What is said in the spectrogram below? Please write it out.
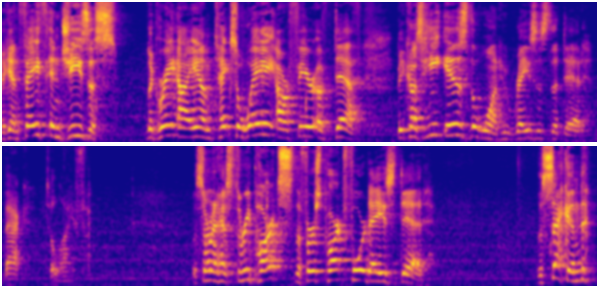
Again, faith in Jesus the great I am, takes away our fear of death because he is the one who raises the dead back to life. The sermon has three parts. The first part, four days dead. The second,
